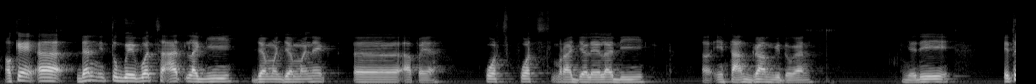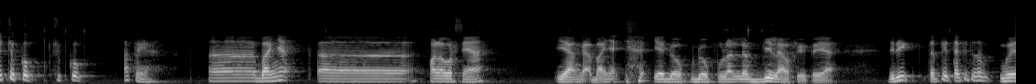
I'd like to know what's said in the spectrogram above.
Oke, okay, uh, eh, dan itu gue buat saat lagi zaman zamannya uh, apa ya quotes quotes merajalela di uh, Instagram gitu kan. Jadi itu cukup cukup apa ya uh, banyak uh, followersnya. Ya nggak banyak, ya dua dua puluhan lebih lah waktu itu ya. Jadi tapi tapi tetap gue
